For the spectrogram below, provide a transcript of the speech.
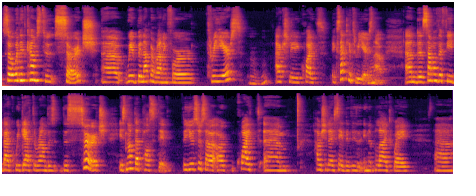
So when it comes to search, uh, we've been up and running for three years. Mm-hmm. Actually, quite exactly three years mm-hmm. now. And uh, some of the feedback we get around the, the search is not that positive. The users are, are quite, um, how should I say that in a polite way, uh,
